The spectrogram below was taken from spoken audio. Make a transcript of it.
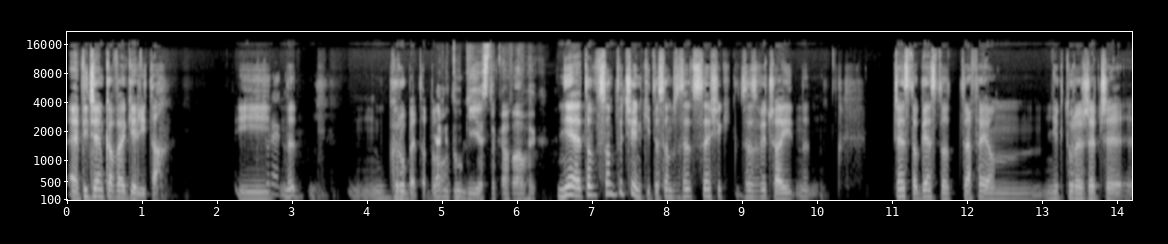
E, widziałem kawałek jelita. I no, grube to było. Jak długi jest to kawałek? Nie, to są wycinki. To są w sensie zazwyczaj no, często, gęsto trafiają niektóre rzeczy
